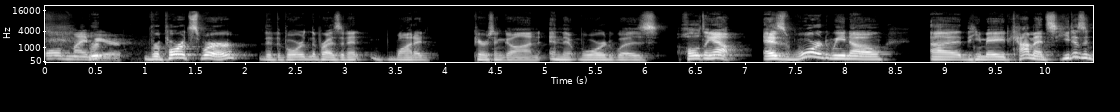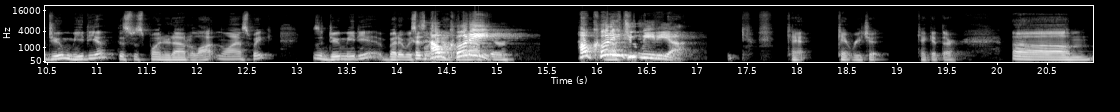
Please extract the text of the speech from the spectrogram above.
Hold my Re- beer. reports were that the board and the president wanted Pearson gone, and that Ward was holding out. As Ward, we know uh, he made comments. He doesn't do media. This was pointed out a lot in the last week. He doesn't do media, but it was Because how out could he? after- How could he do media? Can't can't reach it. Can't get there. Um,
